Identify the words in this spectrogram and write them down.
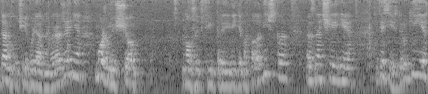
В данном случае регулярное выражение. Можем еще наложить фильтры в виде морфологического значения. Здесь есть другие,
